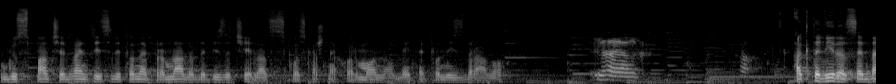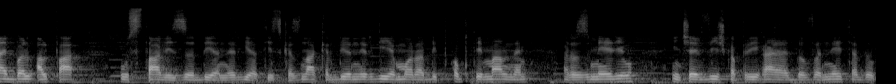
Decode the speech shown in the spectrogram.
gospa, če je 32 let, ona je premlada, da bi začela skozi kakšne hormone umetne, to ni zdravo. Ja, ja. Aktivira se najbolj ali pa ustavi z bioenergijo, tiska znak, ker bioenergija mora biti v optimalnem razmerju in če viška prihaja do vnetja, do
